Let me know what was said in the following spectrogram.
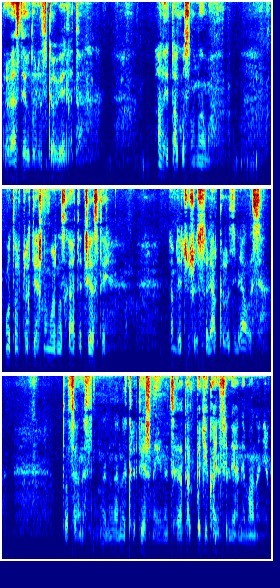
Привести його до людського вигляду. Але і так в основному мотор практично можна сказати чистий. Там де чуть-чуть солярка розділялася то це не, не, не критичне і не це, а так потікань сильних нема на ньому.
